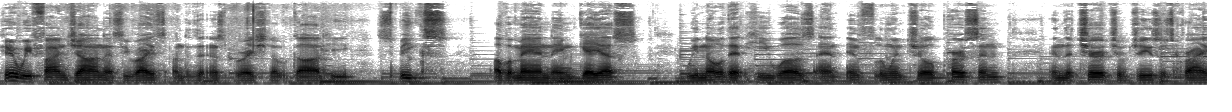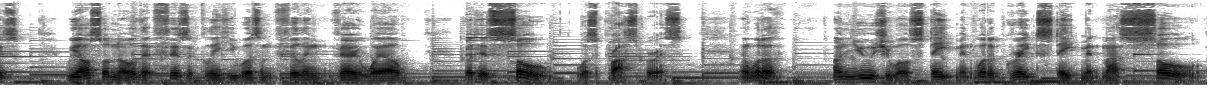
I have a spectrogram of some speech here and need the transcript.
Here we find John as he writes under the inspiration of God. He speaks of a man named Gaius. We know that he was an influential person in the church of Jesus Christ. We also know that physically he wasn't feeling very well, but his soul was prosperous. And what a unusual statement. What a great statement. My soul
